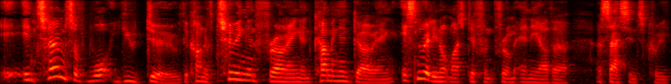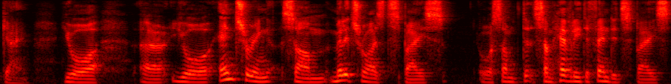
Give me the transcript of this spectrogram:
in terms of what you do, the kind of toing and froing and coming and going, it's really not much different from any other Assassin's Creed game. You're uh, you're entering some militarized space or some some heavily defended space,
